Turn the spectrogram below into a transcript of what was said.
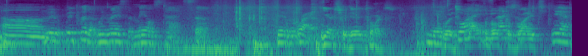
We, Um, we put it, we raised the meals tax stuff. Didn't right. Yes, we did, Twice. Yes, with twice, multiple actually. complaints, Yeah.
